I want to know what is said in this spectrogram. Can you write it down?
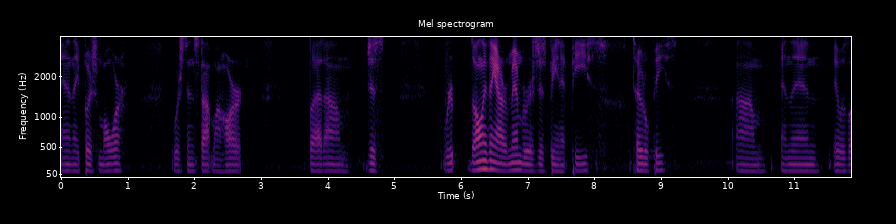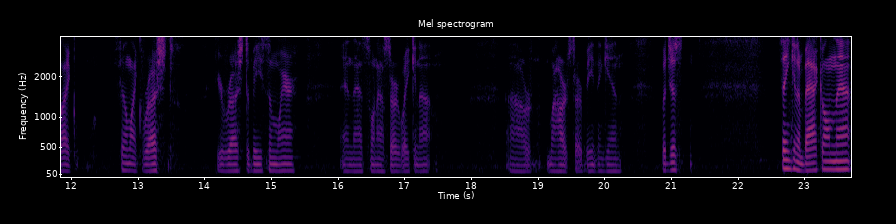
and they pushed more which then stopped my heart. But um, just re- the only thing I remember is just being at peace, total peace. Um, and then it was like feeling like rushed. You're rushed to be somewhere, and that's when I started waking up, uh, my heart started beating again. But just thinking back on that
